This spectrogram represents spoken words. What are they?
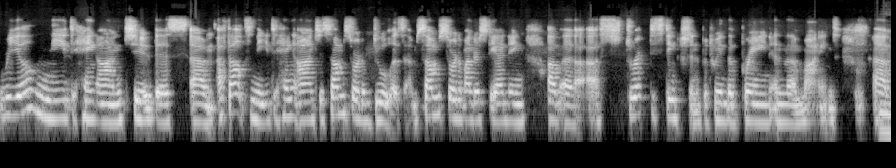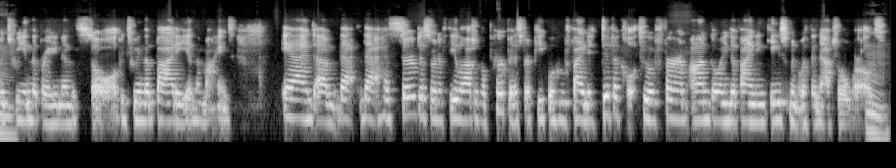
real need to hang on to this, um, a felt need to hang on to some sort of dualism, some sort of understanding of a, a strict distinction between the brain and the mind, uh, mm. between the brain and the soul, between the body and the mind and um, that that has served a sort of theological purpose for people who find it difficult to affirm ongoing divine engagement with the natural world. Mm.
